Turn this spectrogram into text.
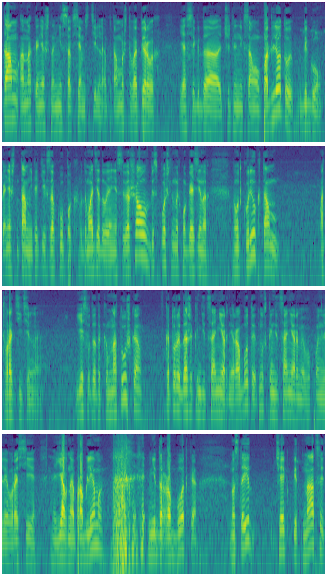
там она, конечно, не совсем стильная, потому что, во-первых, я всегда чуть ли не к самому подлету бегу. Конечно, там никаких закупок в Домодедово я не совершал в беспошлинных магазинах, но вот курилка там отвратительная. Есть вот эта комнатушка, в которой даже кондиционер не работает. Ну, с кондиционерами, вы поняли, в России явная проблема, недоработка. Но стоит человек 15,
